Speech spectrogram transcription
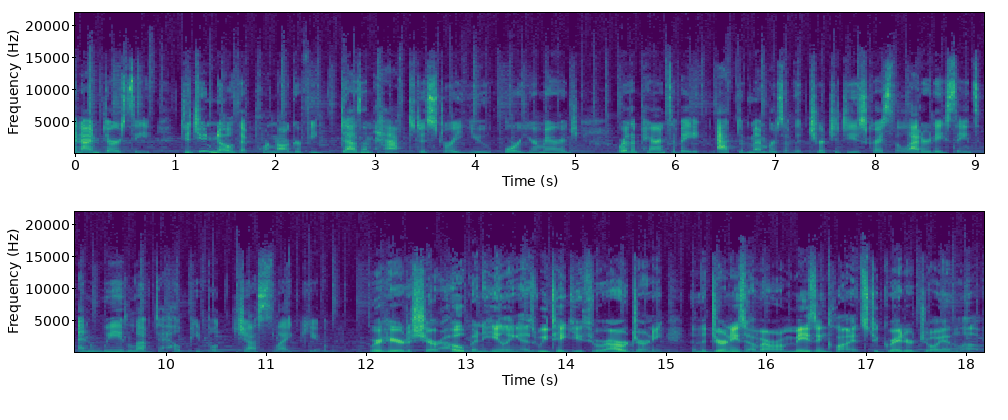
And I'm Darcy. Did you know that pornography doesn't have to destroy you or your marriage? We're the parents of eight active members of the Church of Jesus Christ of Latter day Saints, and we love to help people just like you. We're here to share hope and healing as we take you through our journey and the journeys of our amazing clients to greater joy and love.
